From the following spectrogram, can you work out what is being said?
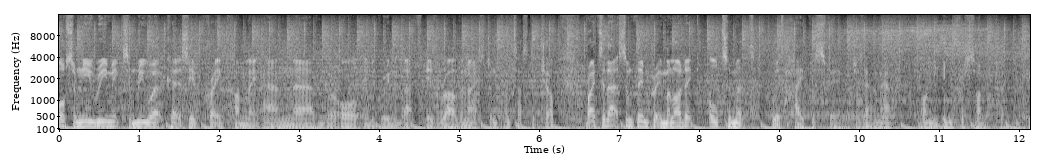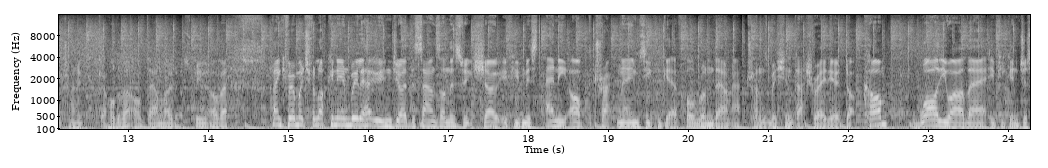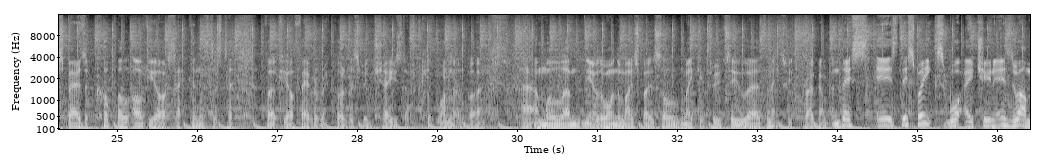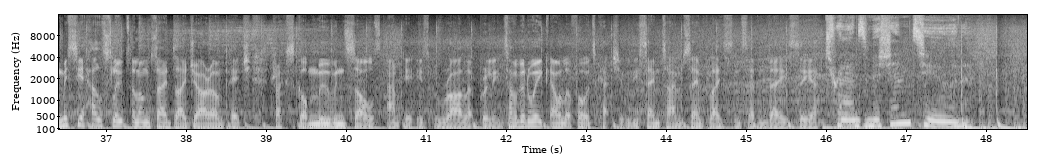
awesome new remix and rework courtesy of Craig Connelly, and uh, I think we're all in agreement that is rather nice. Done a fantastic job. Prior to that, something pretty melodic, Ultimate with Hypersphere, which is out now on the Infrasonic. If you're trying to get hold of it, I'll download it or stream it over. Thank you very much for locking in. Really hope you enjoyed the sounds on this week's show. If you've missed any of the track names, you can get a full rundown at transmission-radio.com. While you are there, if you can just spare us a couple of your seconds just to vote for your favourite record of this week's show, you just have to click one little button, uh, and we'll, um, you know, the one with the most votes will make it through to uh, the next week's programme. And this is this week's. What a tune it is as well. Misja Helsloot alongside XiJaro and Pitch. The track is called Moving Souls, and it is rather brilliant. So have a good week. I will look forward to catching up with you same time, same place in seven days. See ya. Transmission Tune.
